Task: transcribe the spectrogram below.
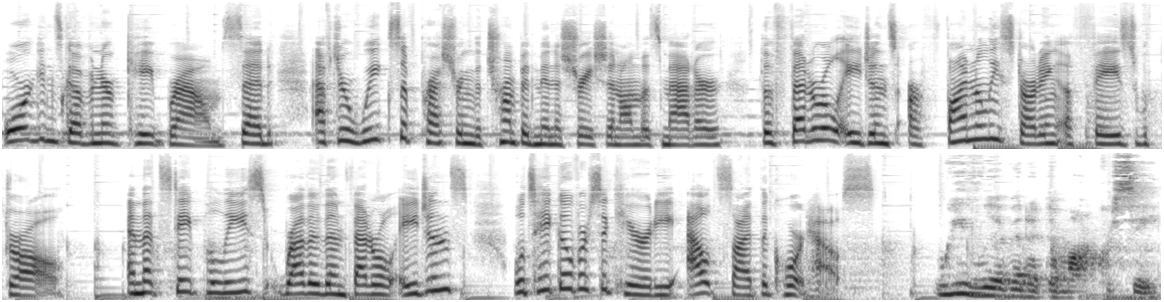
Oregon's Governor Kate Brown said after weeks of pressuring the Trump administration on this matter, the federal agents are finally starting a phased withdrawal, and that state police, rather than federal agents, will take over security outside the courthouse. We live in a democracy,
